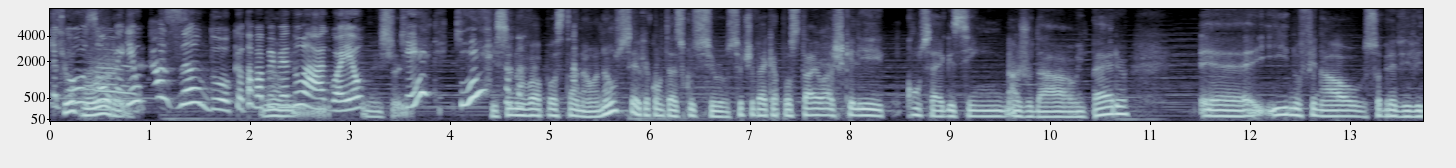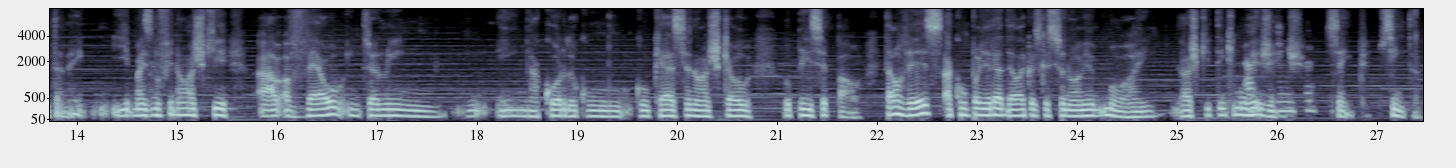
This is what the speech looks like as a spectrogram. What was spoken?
Que eu só peguei o casando, que eu tava bebendo não, água. Eu. Isso, quê? Quê? Isso eu não vou apostar, não. Eu não sei o que acontece com o Cyril. Se eu tiver que apostar, eu acho que ele consegue sim ajudar o Império. É, e no final sobrevive também. E, mas no final acho que a, a Vel entrando em, em acordo com, com o Cassian, eu acho que é o, o principal. Talvez a companheira dela, que eu esqueci o nome, morra, hein? Eu acho que tem que morrer a gente. Cinta. Sempre. Sinta.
